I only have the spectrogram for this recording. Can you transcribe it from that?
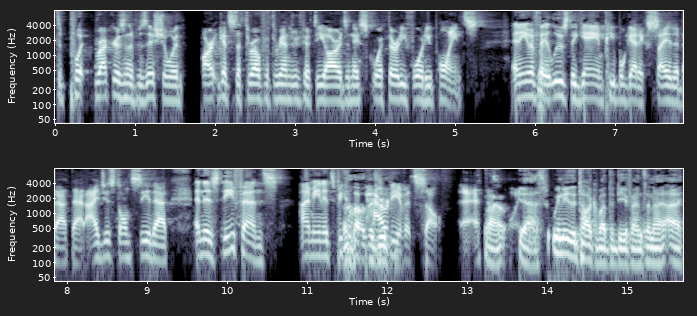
to put Rutgers in a position where Art gets to throw for 350 yards and they score 30, 40 points. And even if they lose the game, people get excited about that. I just don't see that. And this defense, I mean, it's become oh, a parody of itself at this point. Yes, we need to talk about the defense. And I,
